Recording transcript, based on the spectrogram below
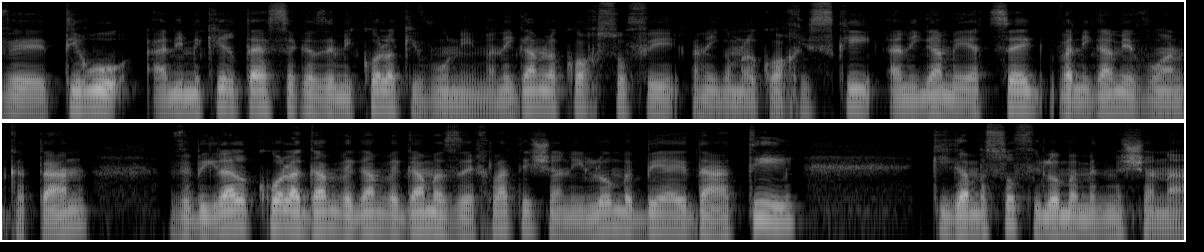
ותראו, אני מכיר את העסק הזה מכל הכיוונים. אני גם לקוח סופי, אני גם לקוח עסקי, אני גם מייצג ואני גם יבואן קטן, ובגלל כל הגם וגם וגם הזה החלטתי שאני לא מביע את דעתי כי גם בסוף היא לא באמת משנה.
